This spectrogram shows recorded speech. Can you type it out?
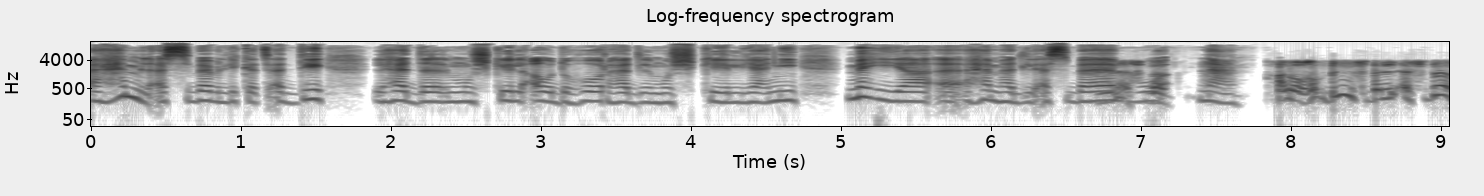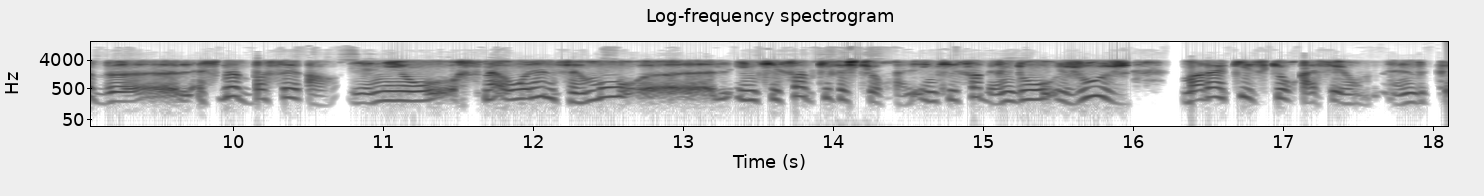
أهم الأسباب اللي كتأدي لهذا المشكل أو ظهور هذا المشكل يعني ما هي أهم هذه الأسباب, الأسباب. و... نعم. الوغ بالنسبة للاسباب الأسباب بسيطة. يعني وخصنا اولا نفهموا آه، الانتصاب كيفاش كيوقع. الانتصاب عنده جوج مراكز كيوقع فيهم. عندك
